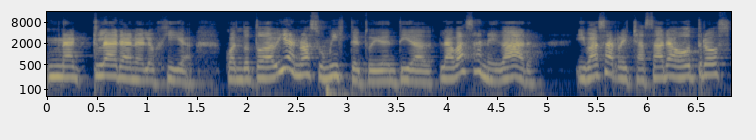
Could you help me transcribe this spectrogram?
una clara analogía. Cuando todavía no asumiste tu identidad, la vas a negar y vas a rechazar a otros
